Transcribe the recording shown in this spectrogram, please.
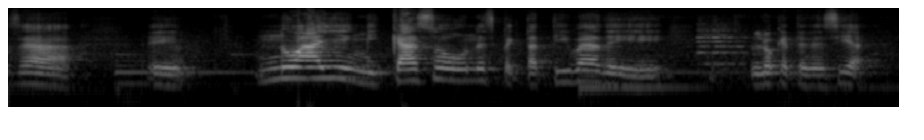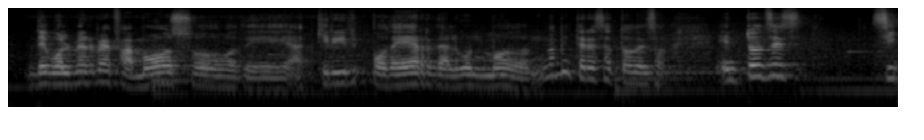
O sea, eh, no hay en mi caso una expectativa de lo que te decía, de volverme famoso, de adquirir poder de algún modo. No me interesa todo eso. Entonces, si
